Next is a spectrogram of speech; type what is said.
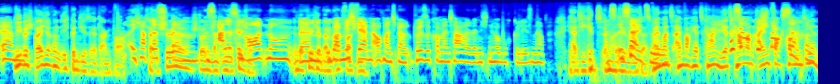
Ähm, Liebe Sprecherin, ich bin dir sehr dankbar. Ich habe das, schöne ähm, Stunden ist alles in, in, der Küche. Ordnung. In der Küche ähm, beim über mich Abwaschen. werden auch manchmal böse Kommentare, wenn ich ein Hörbuch gelesen habe. Ja, die gibt's immer, Das die ist Leute. halt so. Weil man es einfach jetzt kann. Jetzt Das kann man einfach kommentieren.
